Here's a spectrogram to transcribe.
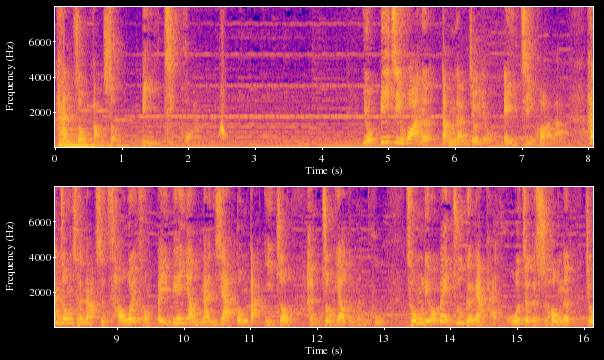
汉中防守 B 计划。有 B 计划呢，当然就有 A 计划啦。汉中城啊，是曹魏从北边要南下攻打益州很重要的门户。从刘备、诸葛亮还活着的时候呢，就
